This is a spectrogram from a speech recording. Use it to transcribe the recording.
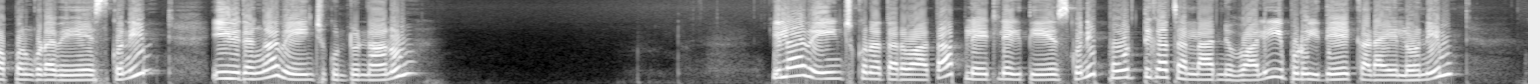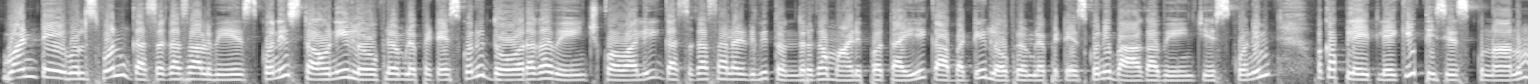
పప్పును కూడా వేసుకొని ఈ విధంగా వేయించుకుంటున్నాను. ఇలా వేయించుకున్న తర్వాత ప్లేట్లోకి తీసుకొని పూర్తిగా చల్లారనివ్వాలి. ఇప్పుడు ఇదే కడాయిలోని వన్ టేబుల్ స్పూన్ గసగసాలు వేసుకొని స్టవ్ని లో ఫ్లేమ్లో పెట్టేసుకొని దోరగా వేయించుకోవాలి. గసగసాలు అనేవి తొందరగా మాడిపోతాయి కాబట్టి లో ఫ్లేమ్లో పెట్టేసుకొని బాగా వేయించేసుకొని ఒక ప్లేట్లోకి తీసేసుకున్నాను.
